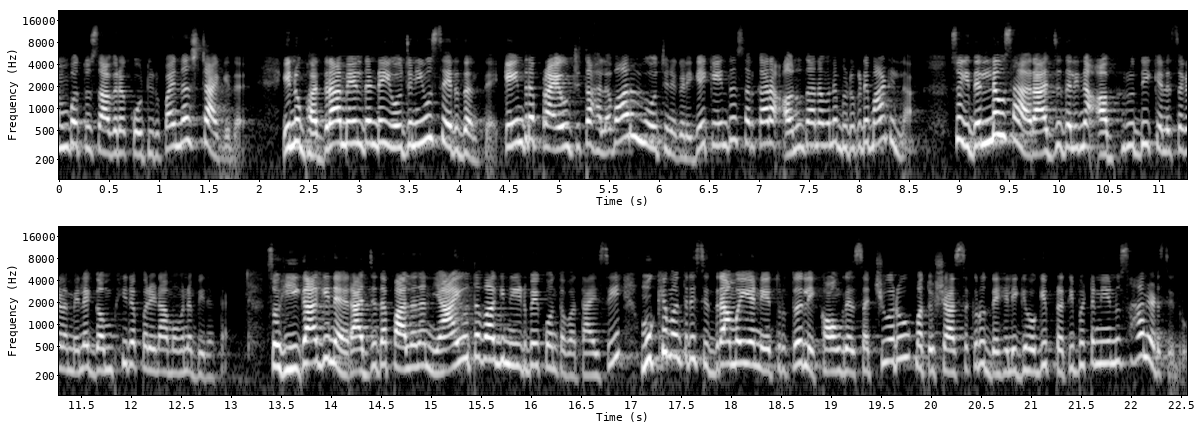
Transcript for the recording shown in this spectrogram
ಎಂಬತ್ತು ಸಾವಿರ ಕೋಟಿ ರೂಪಾಯಿ ನಷ್ಟ ಆಗಿದೆ. ಇನ್ನು ಭದ್ರಾ ಮೇಲ್ದಂಡೆ ಯೋಜನೆಯೂ ಸೇರಿದಂತೆ ಕೇಂದ್ರ ಪ್ರಾಯೋಜಿತ ಹಲವಾರು ಯೋಜನೆಗಳಿಗೆ ಕೇಂದ್ರ ಸರ್ಕಾರ ಅನುದಾನವನ್ನು ಬಿಡುಗಡೆ ಮಾಡಿಲ್ಲ. ಸೊ ಇದೆಲ್ಲವೂ ಸಹ ರಾಜ್ಯದಲ್ಲಿನ ಅಭಿವೃದ್ಧಿ ಕೆಲಸಗಳ ಮೇಲೆ ಗಂಭೀರ ಪರಿಣಾಮವನ್ನು ಬೀರುತ್ತೆ. ಸೊ ಹೀಗಾಗಿನೇ ರಾಜ್ಯದ ಪಾಲನ ನ್ಯಾಯಯುತವಾಗಿ ನೀಡಬೇಕು ಅಂತ ಒತ್ತಾಯಿಸಿ ಮುಖ್ಯಮಂತ್ರಿ ಸಿದ್ದರಾಮಯ್ಯ ನೇತೃತ್ವದಲ್ಲಿ ಕಾಂಗ್ರೆಸ್ ಸಚಿವರು ಮತ್ತು ಶಾಸಕರು ದೆಹಲಿಗೆ ಹೋಗಿ ಪ್ರತಿಭಟನೆಯನ್ನು ಸಹ ನಡೆಸಿದ್ರು.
